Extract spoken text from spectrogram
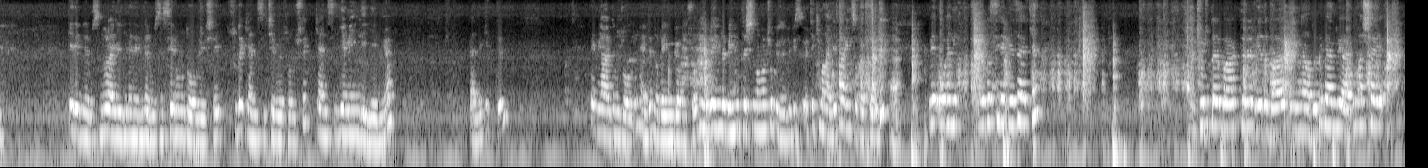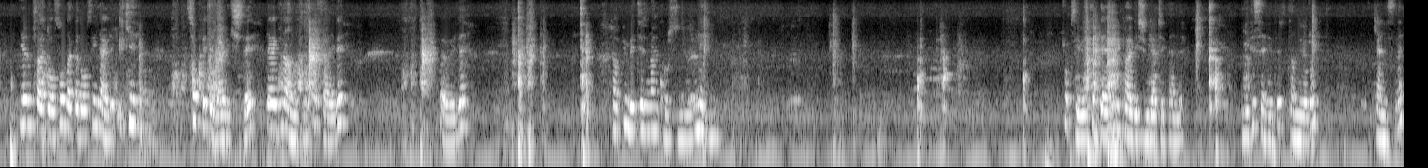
gelebilir misin? Nuray'la ilgilenebilir misin? Serumu da oluyor işte. Su da kendisi içemiyor sonuçta. Kendisi yemeğini de yiyemiyor. Ben de gittim. Hem yardımcı oldum hem de Nuray'ımı görmüş oldum. Nuray'ım da benim taşınmama çok üzüldü. Biz öteki mahallede aynı sokaktaydık. Ve o hani arabasıyla gezerken çocuklara bağırttırır ya da bağır Emine abla diye ben duyardım. Aşağıya yarım saat de olsa 10 dakikada olsa inerdik. İki sohbet ederdik işte. Derdini anlatırdı vesaire. Öyle. Rabbim beterinden korusun diyorum. Ne diyeyim? Çok seviyorum. Çok değerli bir kardeşim gerçekten de. 7 senedir tanıyorum kendisini.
